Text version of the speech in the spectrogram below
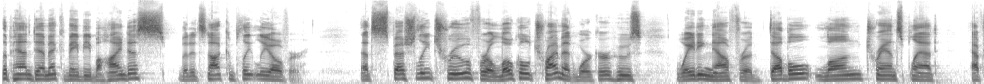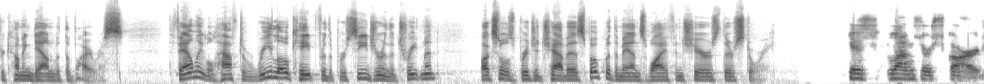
The pandemic may be behind us, but it's not completely over. That's especially true for a local TriMet worker who's waiting now for a double lung transplant after coming down with the virus. The family will have to relocate for the procedure and the treatment. Fox News' Bridget Chavez spoke with the man's wife and shares their story. His lungs are scarred.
